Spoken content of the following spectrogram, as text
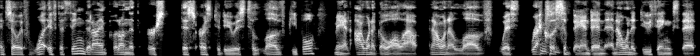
And so if what, if the thing that I am put on this earth, this earth to do is to love people, man, I want to go all out and I want to love with reckless mm-hmm. abandon and I want to do things that,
